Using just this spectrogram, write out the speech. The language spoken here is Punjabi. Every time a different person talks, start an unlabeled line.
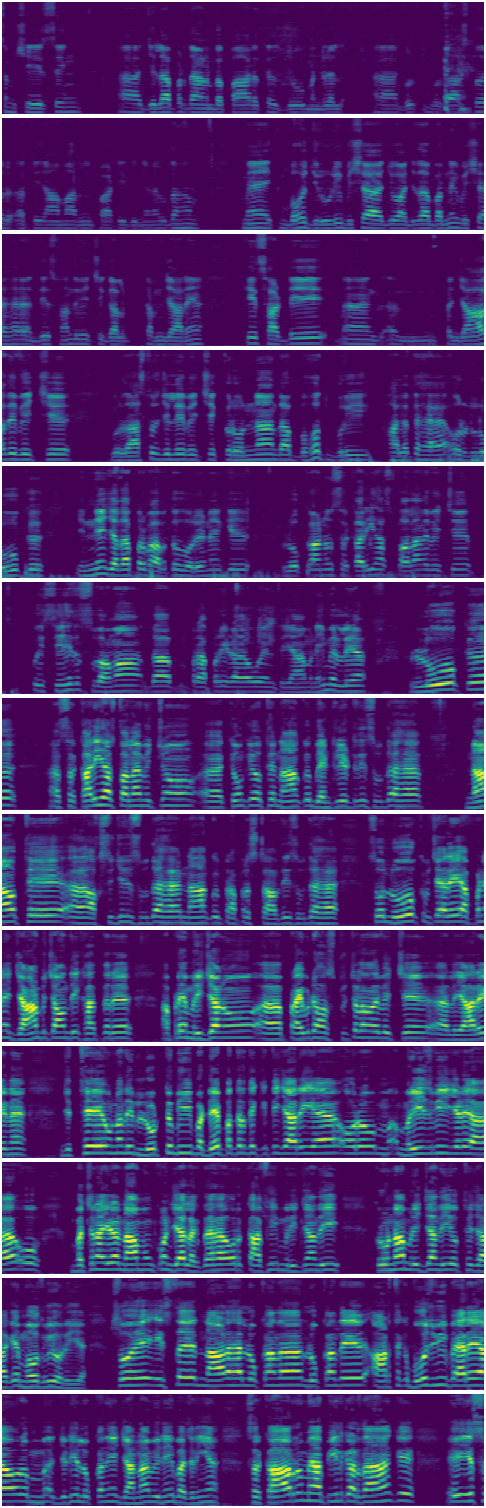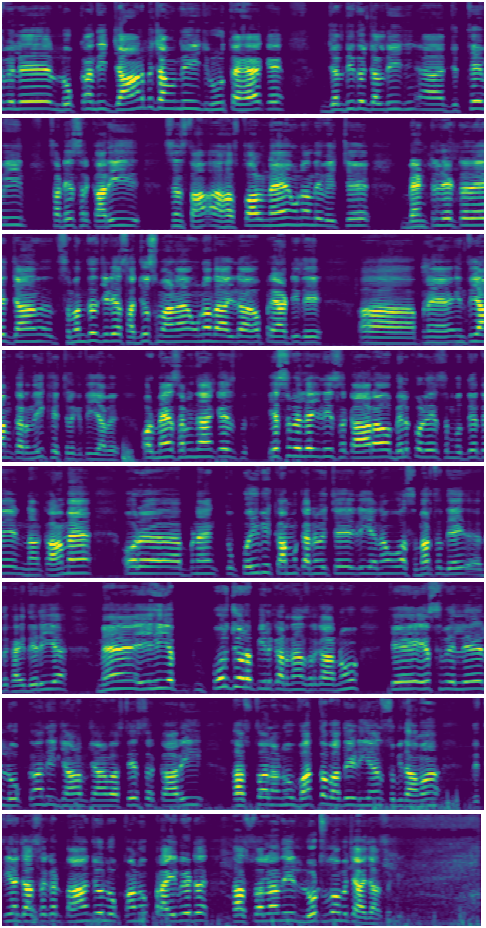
ਸ਼ਮਸ਼ੇਰ ਸਿੰਘ ਜ਼ਿਲ੍ਹਾ ਪ੍ਰਧਾਨ ਵਪਾਰ ਅਤੇ ਉਦਯੋਗ ਮੰਡਲ ਗੁਰ- ਗੁਰਦਾਸਪੁਰ ਅਤੇ ਆਮ ਆਦਮੀ ਪਾਰਟੀ ਦੀ ਦਾ ਹਾਂ। ਮੈਂ ਇੱਕ ਬਹੁਤ ਜ਼ਰੂਰੀ ਵਿਸ਼ਾ, ਜੋ ਅੱਜ ਦਾ ਬਰਨਿੰਗ ਵਿਸ਼ਾ ਹੈ, ਦੇ ਸੰਬੰਧ ਵਿੱਚ ਗੱਲ ਕਰਨ ਜਾ ਰਹੇ ਹਾਂ ਕਿ ਸਾਡੇ ਪੰਜਾਬ ਦੇ ਵਿੱਚ, ਗੁਰਦਾਸਪੁਰ ਜ਼ਿਲ੍ਹੇ ਵਿੱਚ ਕਰੋਨਾ ਦਾ ਬਹੁਤ ਬੁਰੀ ਹਾਲਤ ਹੈ ਔਰ ਲੋਕ ਇੰਨੇ ਜ਼ਿਆਦਾ ਪ੍ਰਭਾਵਿਤ ਹੋ ਰਹੇ ਨੇ ਕਿ ਲੋਕਾਂ ਨੂੰ ਸਰਕਾਰੀ ਹਸਪਤਾਲਾਂ ਦੇ ਵਿੱਚ ਕੋਈ ਸਿਹਤ ਸੇਵਾਵਾਂ ਦਾ ਪ੍ਰੋਪਰ ਜਿਹੜਾ ਉਹ ਇੰਤਜ਼ਾਮ ਨਹੀਂ ਮਿਲ ਰਿਹਾ। ਲੋਕ ਸਰਕਾਰੀ ਹਸਪਤਾਲਾਂ ਵਿੱਚੋਂ ਕਿਉਂਕਿ ਉੱਥੇ ਨਾ ਕੋਈ ਵੈਂਟੀਲੇਟਰ ਦੀ ਸੁਵਿਧਾ ਹੈ, ਨਾ ਉੱਥੇ ਆਕਸੀਜਨ ਦੀ ਸੁਵਿਧਾ ਹੈ, ਨਾ ਕੋਈ ਪ੍ਰੋਪਰ ਸਟਾਫ ਦੀ ਸੁਵਿਧਾ ਹੈ। ਸੋ ਲੋਕ ਵਿਚਾਰੇ ਆਪਣੇ ਜਾਨ ਬਚਾਉਣ ਦੀ ਖਾਤਰ ਆਪਣੇ ਮਰੀਜ਼ਾਂ ਨੂੰ ਪ੍ਰਾਈਵੇਟ ਹਸਪੀਟਲਾਂ ਦੇ ਵਿੱਚ ਲਿਜਾ ਰਹੇ ਨੇ। ਜਿੱਥੇ ਉਹਨਾਂ ਦੀ ਲੁੱਟ ਵੀ ਵੱਡੇ ਪੱਧਰ ਤੇ ਕੀਤੀ ਜਾ ਰਹੀ ਹੈ ਔਰ ਮ- ਮਰੀਜ਼ ਵੀ ਜਿਹੜੇ ਆ, ਉਹ ਬਚਣਾ ਜਿਹੜਾ ਨਾਮੁਮਕਿਨ ਜਿਹਾ ਲੱਗਦਾ ਹੈ ਔਰ ਕਾਫੀ ਮਰੀਜ਼ਾਂ ਦੀ, ਕਰੋਨਾ ਮਰੀਜ਼ਾਂ ਦੀ ਉੱਥੇ ਜਾ ਕੇ ਮੌਤ ਵੀ ਹੋ ਰਹੀ ਹੈ। ਸੋ ਇਹ ਇਸ ਦੇ ਨਾਲ ਹੈ ਲੋਕਾਂ ਦਾ, ਲੋਕਾਂ ਦੇ ਆਰਥਿਕ ਬੋਝ ਵੀ ਪੈ ਰਿਹਾ ਔਰ ਜਿਹੜੀਆਂ ਲੋਕਾਂ ਦੀਆਂ ਜਾਨਾਂ ਵੀ ਨਹੀਂ ਬਚ ਰਹੀਆਂ। ਸਰਕਾਰ ਨੂੰ ਮੈਂ ਅਪੀਲ ਕਰਦਾ ਹਾਂ ਕਿ ਇਸ ਵੇਲੇ ਲੋਕਾਂ ਦੀ ਜਾਨ ਬਚਾਉਣ ਦੀ ਜ਼ਰੂਰਤ ਹੈ ਕਿ ਜਲਦੀ ਤੋਂ ਜਲਦੀ ਜਿੱਥੇ ਵੀ ਸਾਡੇ ਸਰਕਾਰੀ ਸੰਸਥਾ ਹਸਪਤਾਲ ਨੇ, ਉਹਨਾਂ ਦੇ ਵਿੱਚ ਵੈਂਟੀਲੇਟਰ ਜਾਂ ਸੰਬੰਧਿਤ ਜਿਹੜੇ ਸਾਜੋ ਸਮਾਨ ਆ, ਉਹਨਾਂ ਦਾ ਜਿਹੜਾ ਉਹ ਪ੍ਰਾਇੋਰਟੀ ਦੇ ਆਪਣੇ ਇੰਤਜ਼ਾਮ ਕਰਨ ਦੀ ਖੇਚਲ ਕੀਤੀ ਜਾਵੇ। ਔਰ ਮੈਂ ਸਮਝਦਾ ਕਿ ਇਸ ਵੇਲੇ ਜਿਹੜੀ ਸਰਕਾਰ ਆ, ਉਹ ਬਿਲਕੁਲ ਇਸ ਮੁੱਦੇ ਤੇ ਨਾਕਾਮ ਹੈ ਔਰ ਆਪਣਾ ਕੋਈ ਵੀ ਕੰਮ ਕਰਨ ਵਿੱਚ ਜਿਹੜੀ ਹੈ ਨਾ, ਉਹ ਅਸਮਰਥ ਦੇ- ਦਿਖਾਈ ਦੇ ਰਹੀ ਹੈ। ਮੈਂ ਇਹੀ ਅਪ- ਪੁਰਜੋਰ ਅਪੀਲ ਕਰਦਾ ਸਰਕਾਰ ਨੂੰ ਕਿ ਇਸ ਵੇਲੇ ਲੋਕਾਂ ਦੀ ਜਾਨ ਬਚਾਉਣ ਵਾਸਤੇ ਸਰਕਾਰੀ ਹਸਪਤਾਲਾਂ ਨੂੰ ਵੱਧ ਤੋਂ ਵੱਧ ਜਿਹੜੀਆਂ ਸੁਵਿਧਾਵਾਂ ਦਿੱਤੀਆਂ ਜਾ ਸਕਣ ਤਾਂ ਜੋ ਲੋਕਾਂ ਨੂੰ ਪ੍ਰਾਈਵੇਟ ਹਸਪਤਾਲਾਂ ਦੀ ਲੁੱਟ ਤੋਂ ਬਚਾਇਆ ਜਾ ਸਕੇ।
